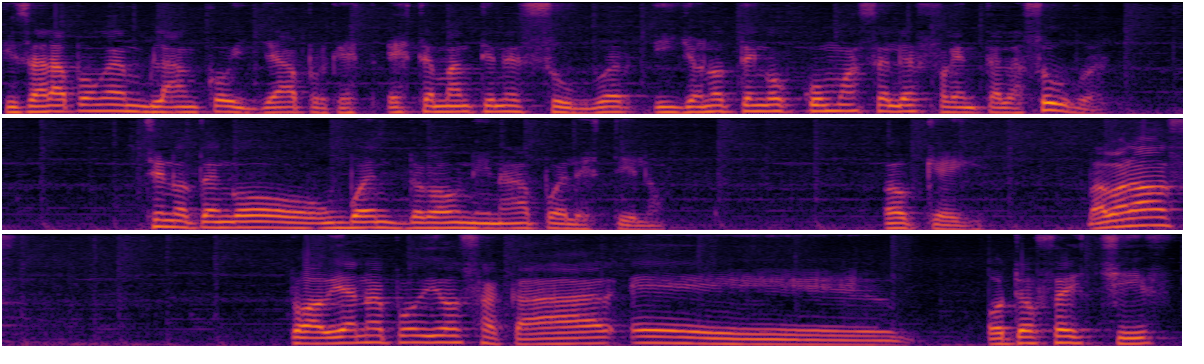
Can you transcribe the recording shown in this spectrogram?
Quizás la ponga en blanco y ya, porque este man tiene subware y yo no tengo cómo hacerle frente a la subware. Si no tengo un buen drone ni nada por el estilo. Ok, vámonos. Todavía no he podido sacar eh, otro face chief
